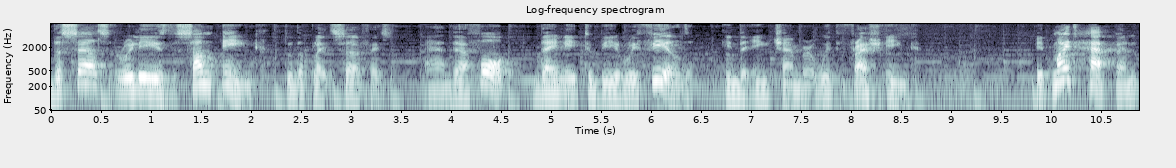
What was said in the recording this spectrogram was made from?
the cells released some ink to the plate surface and therefore they need to be refilled in the ink chamber with fresh ink. It might happen,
